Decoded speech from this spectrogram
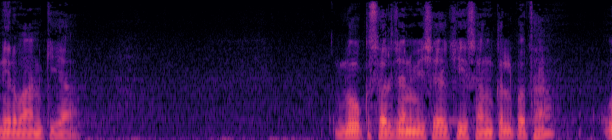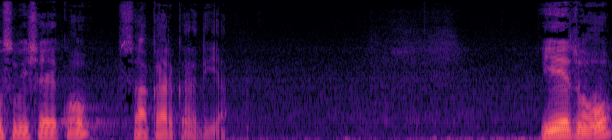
निर्माण किया। लोक सर्जन विषय की संकल्प था, उस विषय को साकार कर दिया। ये जो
